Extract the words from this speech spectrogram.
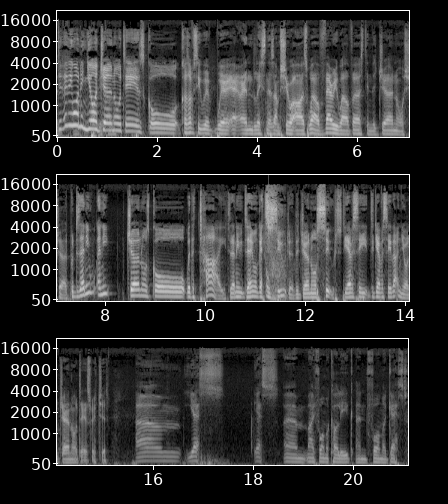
Did anyone in your Probably colour. journal days go? Because obviously we're we're and listeners, I'm sure are as well, very well versed in the journal shirt. But does any any journals go with a tie? Did any did anyone get suited a journal suit? Do you ever see? Did you ever see that in your journal days, Richard? Um, yes, yes. Um, my former colleague and former guest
